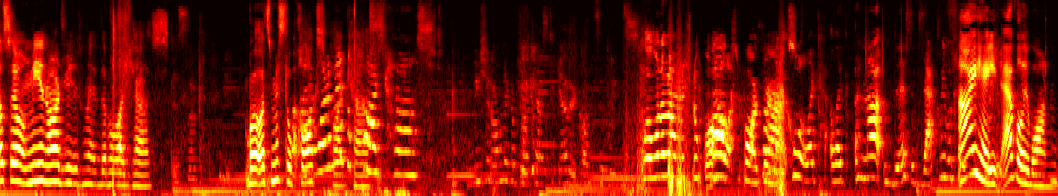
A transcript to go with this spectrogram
Also, me and Audrey just made the podcast. Well, it's Mr. Clock's podcast. podcast. We should all make a podcast together called Siblings. Well, what about Mr. Clock's Something podcast? cool, like like not this exactly, I hate everyone.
